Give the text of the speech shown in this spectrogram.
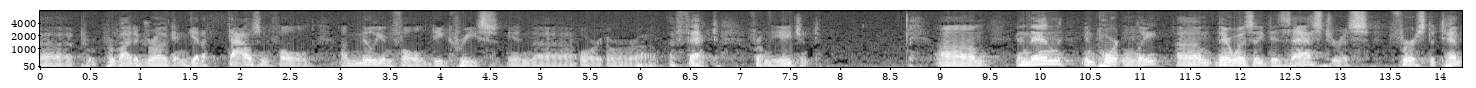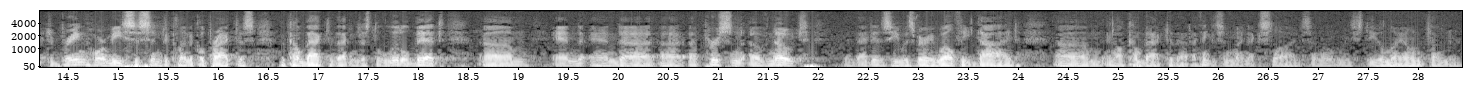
uh, pr- provide a drug and get a thousandfold, a millionfold decrease in uh, or, or uh, effect from the agent. Um, and then, importantly, um, there was a disastrous first attempt to bring hormesis into clinical practice. I'll come back to that in just a little bit. Um, and and uh, a person of note that is, he was very wealthy, died, um, and I'll come back to that. I think it's in my next slide, so let me steal my own thunder.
